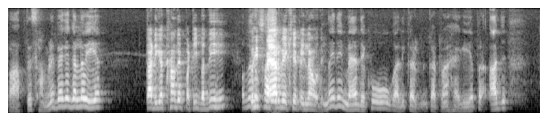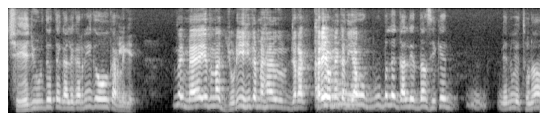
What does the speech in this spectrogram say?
ਬਾਪ ਦੇ ਸਾਹਮਣੇ ਬਹਿ ਕੇ ਗੱਲ ਹੋਈ ਆ। ਤੁਹਾਡੀ ਅੱਖਾਂ ਤੇ ਪੱਟੀ ਬੱਧੀ ਸੀ। ਤੁਸੀਂ ਪੈਰ ਵੇਖੇ ਪਹਿਲਾਂ ਉਹਦੇ। ਨਹੀਂ ਨਹੀਂ ਮੈਂ ਦੇਖੋ ਉਹ ਗੱਲ ਹੀ ਘਟ- ਘਟਨਾ ਹੈਗੀ ਆ ਪਰ ਅੱਜ 6 ਜੂਨ ਦੇ ਉੱਤੇ ਗੱਲ ਕਰਨੀ ਹੈ ਕਿ ਉਹ ਕਰ ਲਈਏ? ਨਹੀਂ ਮੈਂ ਇਹਦੇ ਨਾਲ ਜੁੜੀ ਸੀ ਤੇ ਮੈਂ ਜਰਾ ਖਰੇ ਉਹਨੇ ਕਦੀ ਉਹ ਮਤਲਬ ਗੱਲ ਇਦਾਂ ਸੀ ਕਿ ਮੈਨੂੰ ਇੱਥੋਂ ਨਾ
